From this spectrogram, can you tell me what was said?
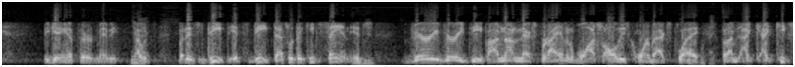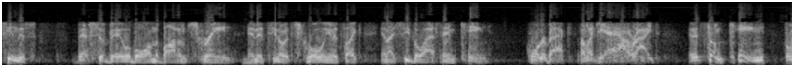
beginning of third, maybe. Yeah. I would, but it's deep. It's deep. That's what they keep saying. Mm-hmm. It's very, very deep. I'm not an expert. I haven't watched all these cornerbacks play, right. but I'm, I, I keep seeing this best available on the bottom screen, mm-hmm. and it's you know it's scrolling, and it's like, and I see the last name King, cornerback, and I'm like, yeah, right, and it's some King from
